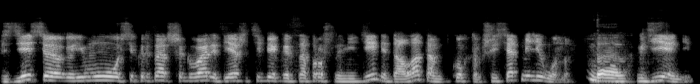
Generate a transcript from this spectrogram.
Здесь э, ему секретарша говорит, я же тебе, говорит, на прошлой неделе дала там, сколько там, 60 миллионов. Да, Где они?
